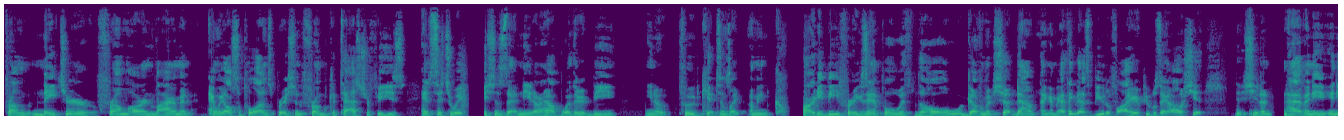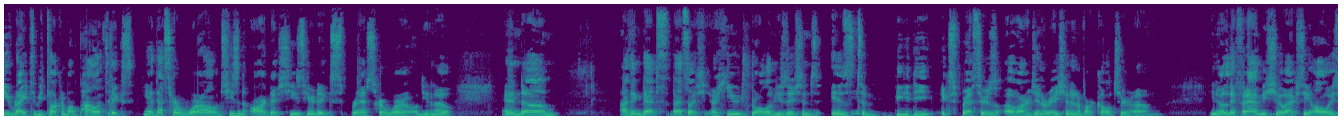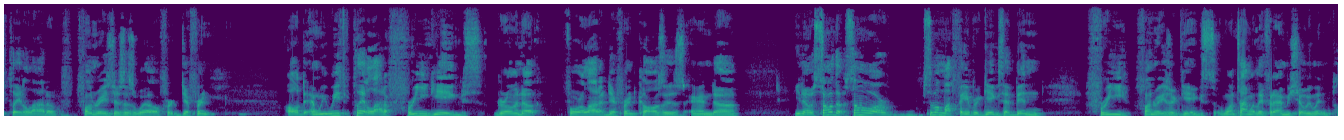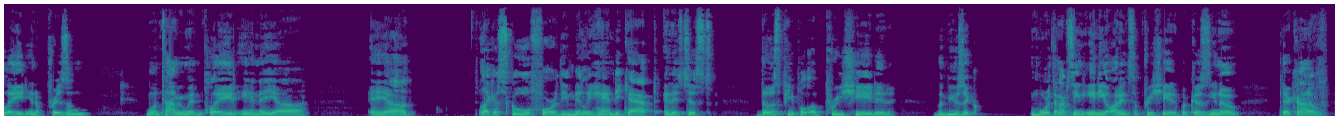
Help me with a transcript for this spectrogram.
from nature, from our environment, and we also pull out inspiration from catastrophes and situations that need our help, whether it be you know food kitchens. Like I mean, Cardi B, for example, with the whole government shutdown thing. I mean, I think that's beautiful. I hear people saying, "Oh shit, she doesn't have any any right to be talking about politics." Yeah, that's her world. She's an artist. She's here to express her world, you know. And um, I think that's that's a, a, huge role of musicians is to be the expressors of our generation and of our culture. Um, you know, Le Frère Michot actually always played a lot of fundraisers as well for different all, and we we played a lot of free gigs growing up for a lot of different causes, and uh, you know, some of the some of our some of my favorite gigs have been free fundraiser gigs. One time with Le Frère Michot, we went and played in a prison. One time we went and played in a uh, a uh, like a school for the mentally handicapped, and it's just those people appreciated the music more than I've seen any audience appreciate it because you know they're kind of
